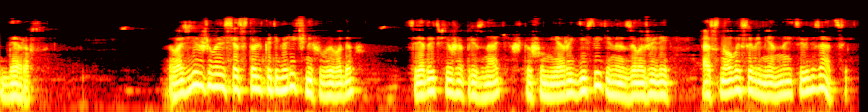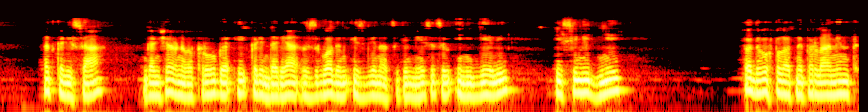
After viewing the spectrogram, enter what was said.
Дерос. Воздерживаясь от столь категоричных выводов, следует все же признать, что шумеры действительно заложили основы современной цивилизации. От колеса, гончарного круга и календаря с годом из 12 месяцев и неделей из 7 дней по двухпалатный парламент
